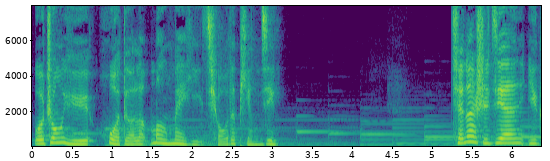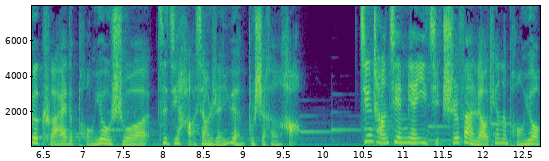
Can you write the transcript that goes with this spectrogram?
我终于获得了梦寐以求的平静。”前段时间，一个可爱的朋友说自己好像人缘不是很好，经常见面一起吃饭聊天的朋友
